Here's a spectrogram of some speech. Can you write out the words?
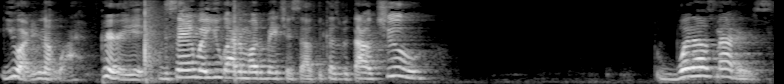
You already know why, period. The same way you got to motivate yourself because without you, what else matters?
